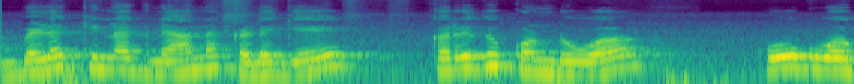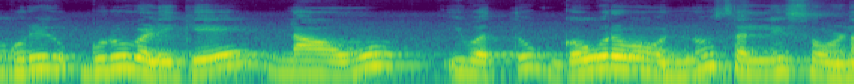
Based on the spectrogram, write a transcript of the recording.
ಬೆಳಕಿನ ಜ್ಞಾನ ಕಡೆಗೆ ಕರೆದುಕೊಂಡುವ ಹೋಗುವ ಗುರಿ, ಗುರುಗಳಿಗೆ ನಾವು ಇವತ್ತು ಗೌರವವನ್ನು ಸಲ್ಲಿಸೋಣ.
